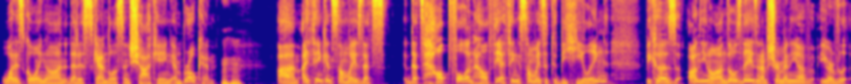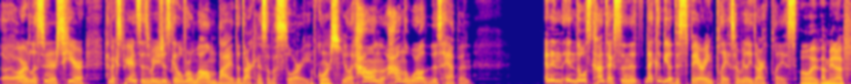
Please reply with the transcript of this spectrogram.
what is going on that is scandalous and shocking and broken. Um, I think in some ways that's that's helpful and healthy. I think in some ways it could be healing because on you know on those days and I'm sure many of your uh, our listeners here have experiences where you just get overwhelmed by the darkness of a story Of course. you're like how in, how in the world did this happen and in, in those contexts and it, that could be a despairing place a really dark place Oh, I, I mean, I've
